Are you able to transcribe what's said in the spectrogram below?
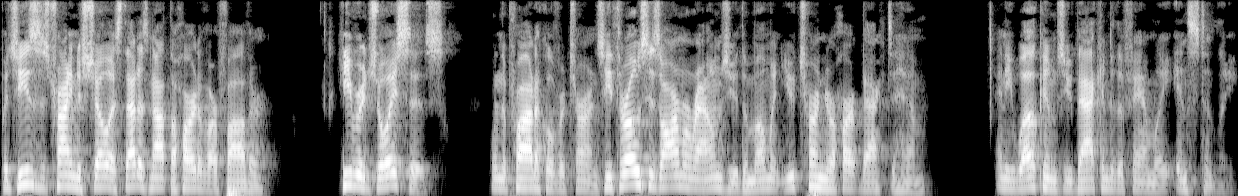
But Jesus is trying to show us that is not the heart of our Father. He rejoices when the prodigal returns. He throws His arm around you the moment you turn your heart back to Him and he welcomes you back into the family instantly.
